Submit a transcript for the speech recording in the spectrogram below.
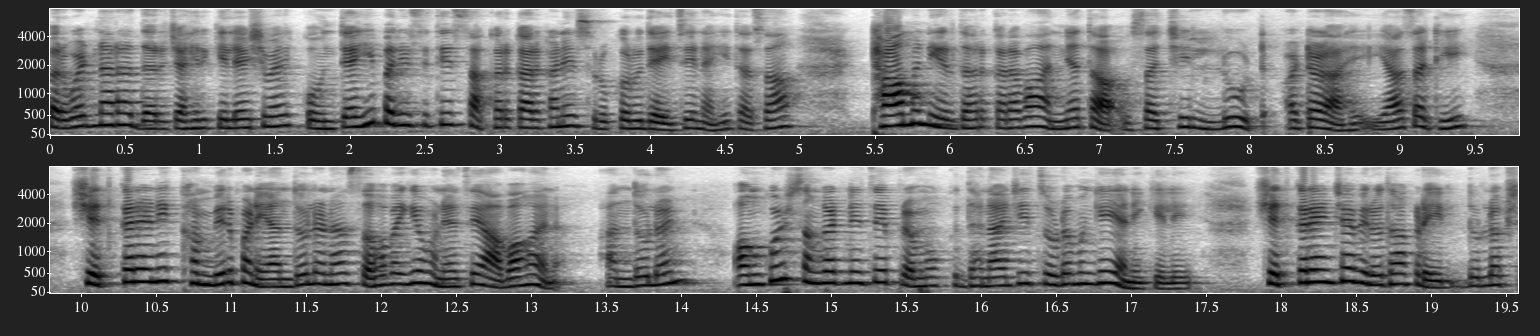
परवडणारा दर जाहीर केल्याशिवाय कोणत्याही परिस्थितीत साखर कारखाने सुरू करू द्यायचे नाहीत असा ठाम निर्धार करावा अन्यथा ऊसाची लूट अटळ आहे. यासाठी शेतकऱ्यांनी खंबीरपणे आंदोलनात सहभागी होण्याचे आवाहन आंदोलन अंकुश संघटनेचे प्रमुख धनाजी चोडमंगे यांनी केले. शेतकऱ्यांच्या विरोधाकडे दुर्लक्ष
